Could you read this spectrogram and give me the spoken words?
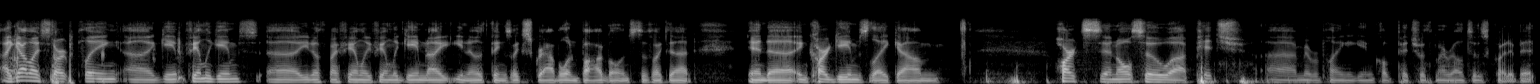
I got my start playing uh, game family games. Uh, you know, with my family, family game night. You know, things like Scrabble and Boggle and stuff like that, and uh, and card games like um, Hearts and also uh, Pitch. Uh, I remember playing a game called Pitch with my relatives quite a bit,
